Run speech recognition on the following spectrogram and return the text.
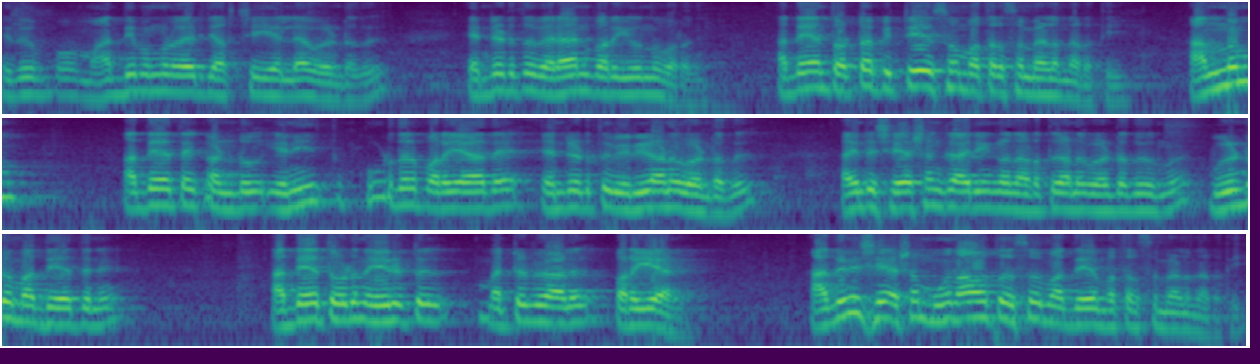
ഇത് മാധ്യമങ്ങളുമായി ചർച്ച ചെയ്യല്ല വേണ്ടത്. എന്റെ അടുത്ത് വരാൻ പറയൂ എന്ന് പറഞ്ഞു. അദ്ദേഹം തൊട്ട പിറ്റേ ദിവസവും പത്രസമ്മേളനം നടത്തി. അന്നും അദ്ദേഹത്തെ കണ്ടു. ഇനി കൂടുതൽ പറയാതെ എന്റെ അടുത്ത് വരികയാണ് വേണ്ടത്. അതിന്റെ ശേഷം കാര്യങ്ങൾ നടത്തുകയാണ് വേണ്ടത് എന്ന് വീണ്ടും അദ്ദേഹത്തിന് അദ്ദേഹത്തോട് നേരിട്ട് മറ്റൊരാൾ പറയുകയാണ്. അതിനുശേഷം മൂന്നാമത്തെ ദിവസവും അദ്ദേഹം പത്രസമ്മേളനം നടത്തി.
